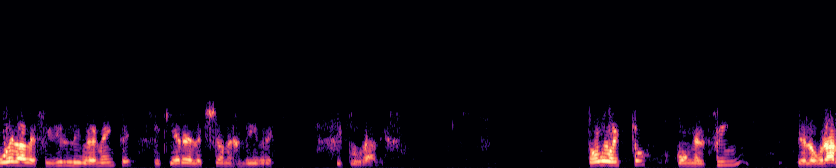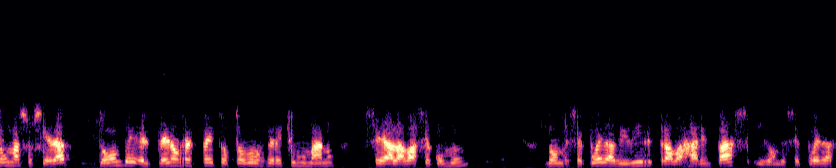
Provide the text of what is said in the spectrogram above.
pueda decidir libremente si quiere elecciones libres y plurales. Todo esto con el fin de lograr una sociedad donde el pleno respeto a todos los derechos humanos sea la base común, donde se pueda vivir, trabajar en paz y donde se pueda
